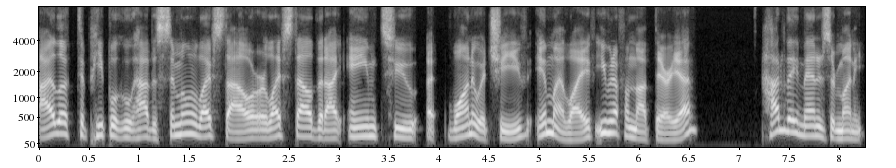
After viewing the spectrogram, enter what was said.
I look to people who have a similar lifestyle or lifestyle that I aim to uh, want to achieve in my life, even if I'm not there yet. How do they manage their money?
